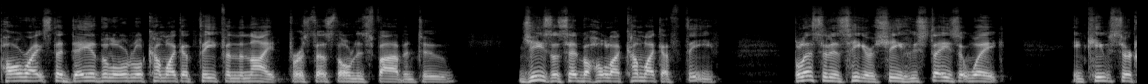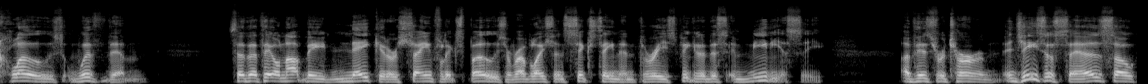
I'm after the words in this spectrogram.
Paul writes, the day of the Lord will come like a thief in the night, 1 Thessalonians 5 and 2. Jesus said, behold, I come like a thief. Blessed is he or she who stays awake and keeps their clothes with them so that they will not be naked or shamefully exposed in Revelation 16 and 3, speaking of this immediacy of his return. And Jesus says, so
